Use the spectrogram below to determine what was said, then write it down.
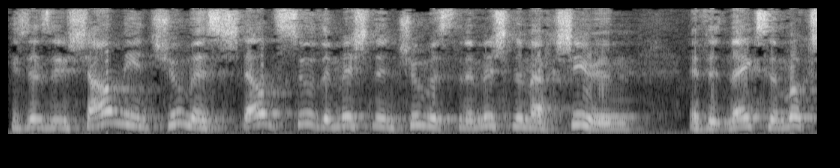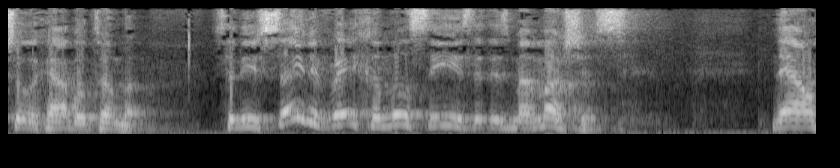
He says, Yishalmi and Chumas, shtel su the Mishnah and Chumas to the Mishnah Machshirin, if it makes a mukshal a kabel tumah. So the Yisayid of Reicha Milsi is that there's mamashis. Now,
